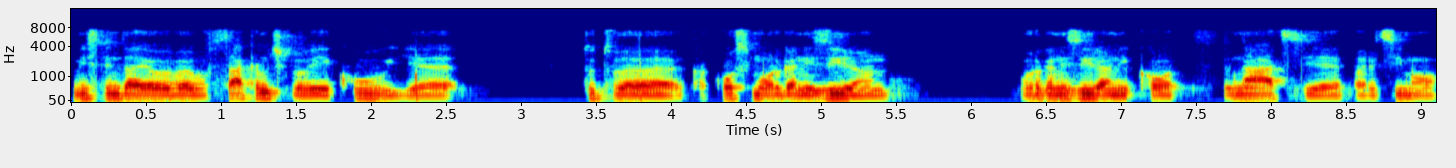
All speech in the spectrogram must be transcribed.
Mislim, da je v vsakem človeku, je tudi v kako smo organizirani, organizirani kot nacije, pa recimo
